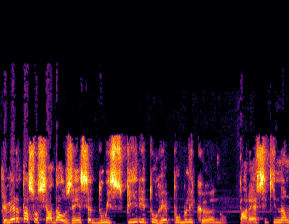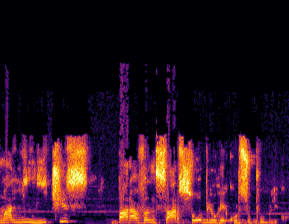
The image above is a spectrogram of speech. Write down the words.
Primeiro está associado à ausência do espírito republicano. Parece que não há limites para avançar sobre o recurso público.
